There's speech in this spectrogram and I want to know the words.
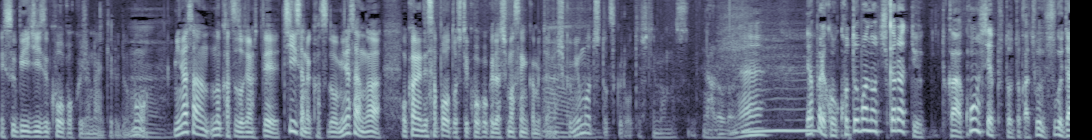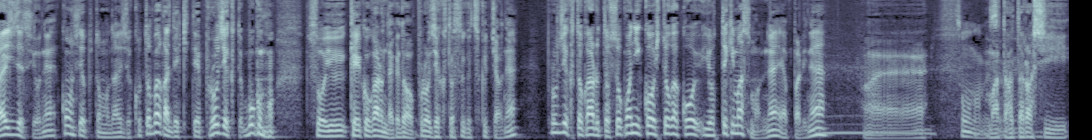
SBGs 広告じゃないけれども、皆さんの活動じゃなくて小さな活動を皆さんがお金でサポートして広告出しませんかみたいな仕組みもちょっと作ろうとしてます。なるほどね。やっぱりこう言葉の力っていうかコンセプトとかそういうのすごい大事ですよね。コンセプトも大事で言葉ができてプロジェクト僕もそういう傾向があるんだけどプロジェクトすぐ作っちゃうね。プロジェクトがあるとそこにこう人がこう寄ってきますもんねやっぱりね。へそうなんですよ、ーまね、た新しい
